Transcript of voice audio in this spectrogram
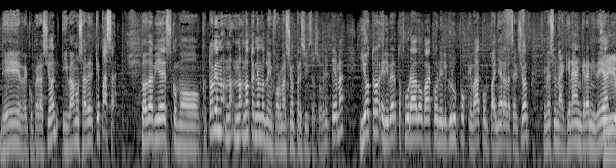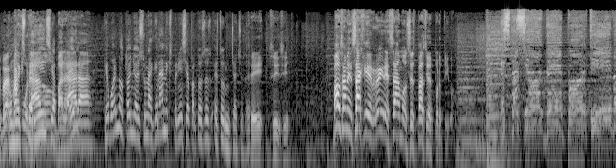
de recuperación y vamos a ver qué pasa. Todavía es como, todavía no, no, no tenemos la información precisa sobre el tema. Y otro, Heriberto Jurado va con el grupo que va a acompañar a la selección. Se me hace una gran, gran idea. Sí, va- como va experiencia Jurado, para él. Lara. Qué bueno, Toño, es una gran experiencia para todos estos, estos muchachos. ¿eh? Sí, sí, sí. Vamos a mensaje, regresamos, Espacio Deportivo. Espacio Deportivo.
